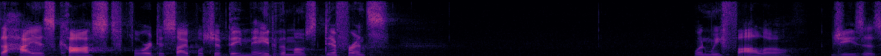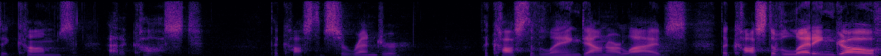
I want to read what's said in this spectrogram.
the highest cost for discipleship, they made the most difference. When we follow Jesus, it comes at a cost the cost of surrender, the cost of laying down our lives, the cost of letting go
